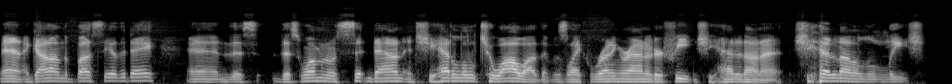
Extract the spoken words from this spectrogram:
Man, I got on the bus the other day and this this woman was sitting down and she had a little chihuahua that was like running around at her feet and she had it on a she had it on a little leash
